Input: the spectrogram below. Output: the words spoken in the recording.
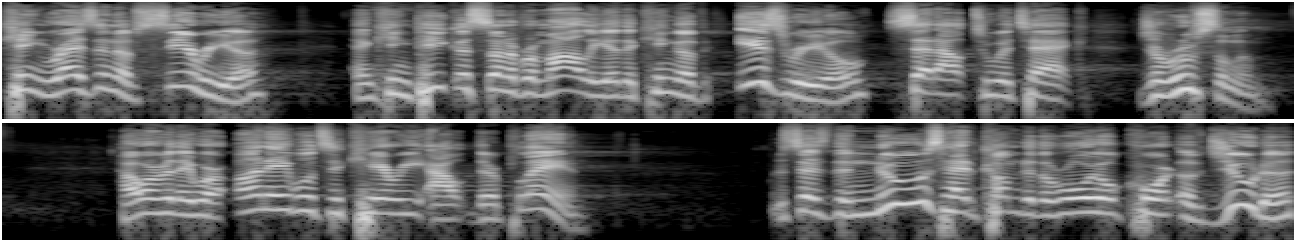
King Rezin of Syria, and King Pekah, son of Remaliah, the king of Israel, set out to attack Jerusalem. However, they were unable to carry out their plan. It says, The news had come to the royal court of Judah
